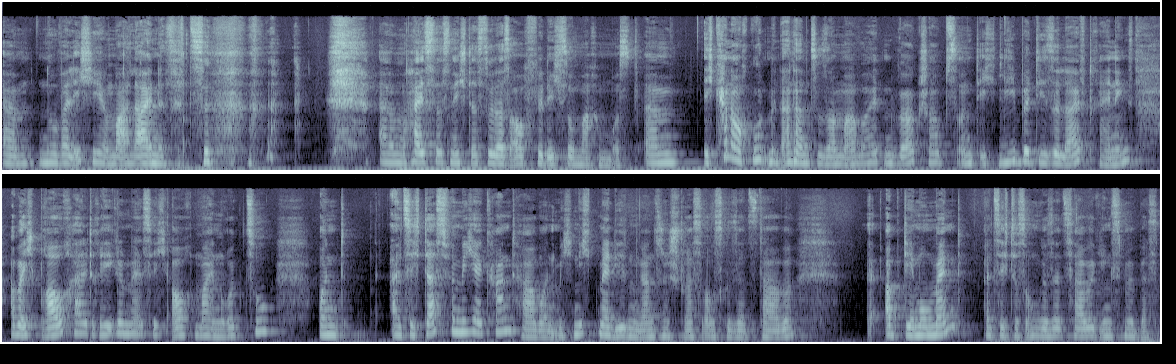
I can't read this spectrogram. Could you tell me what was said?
Ähm, nur weil ich hier immer alleine sitze, ähm, heißt das nicht, dass du das auch für dich so machen musst. Ich kann auch gut mit anderen zusammenarbeiten, Workshops und ich liebe diese Live-Trainings, aber ich brauche halt regelmäßig auch meinen Rückzug und als ich das für mich erkannt habe und mich nicht mehr diesem ganzen Stress ausgesetzt habe, äh, ab dem Moment, als ich das umgesetzt habe, ging es mir besser.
